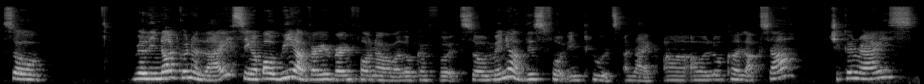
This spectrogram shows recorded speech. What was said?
So, really not gonna lie, Singapore we are very very fond of our local food. So many of this food includes uh, like uh, our local laksa, chicken rice,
